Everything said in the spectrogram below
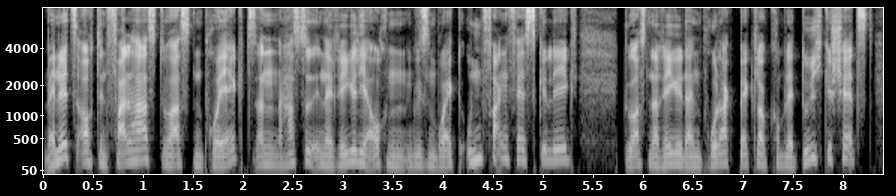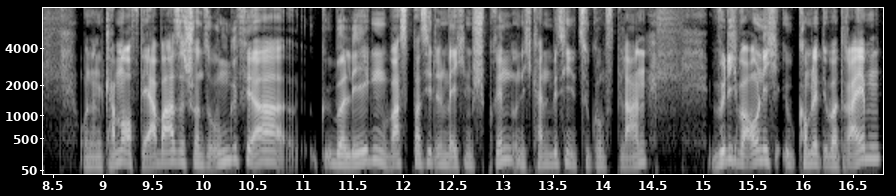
wenn du jetzt auch den Fall hast, du hast ein Projekt, dann hast du in der Regel ja auch einen gewissen Projektumfang festgelegt. Du hast in der Regel deinen Product Backlog komplett durchgeschätzt und dann kann man auf der Basis schon so ungefähr überlegen, was passiert in welchem Sprint und ich kann ein bisschen die Zukunft planen. Würde ich aber auch nicht komplett übertreiben,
